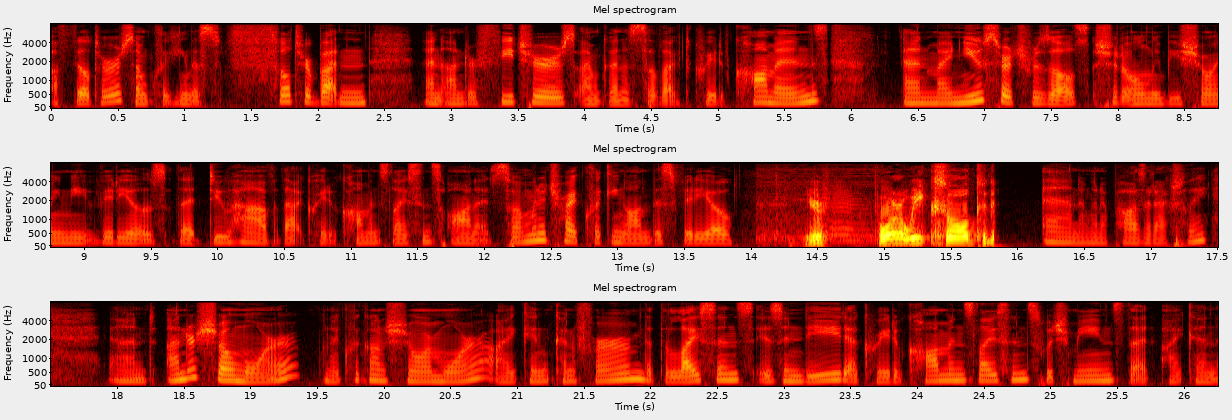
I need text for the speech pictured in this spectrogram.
a filter. So I'm clicking this filter button and under features, I'm going to select Creative Commons. And my new search results should only be showing me videos that do have that Creative Commons license on it. So I'm going to try clicking on this video. You're four weeks old today. And I'm going to pause it actually. And under Show More, when I click on Show More, I can confirm that the license is indeed a Creative Commons license, which means that I can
